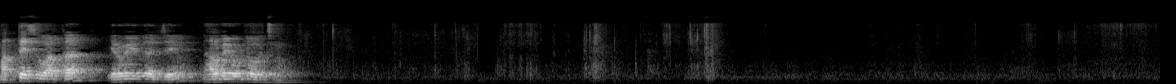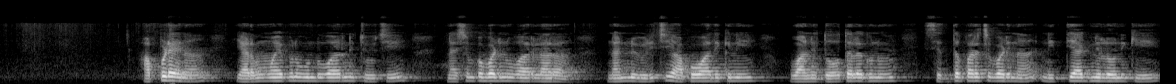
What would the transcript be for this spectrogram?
మత్తేసు వార్త ఇరవై ఐదో అధ్యాయం నలభై ఒకటో వచనం. అప్పుడైనా ఎడమవైపున ఉండు వారిని చూచి నశింపబడిన వారిలారా నన్ను విడిచి అపవాదికిని వాని దోతలకును సిద్ధపరచబడిన నిత్యాగ్నిలోనికి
